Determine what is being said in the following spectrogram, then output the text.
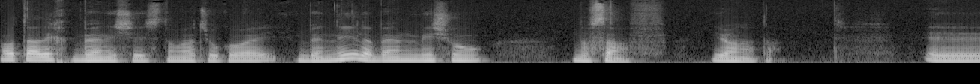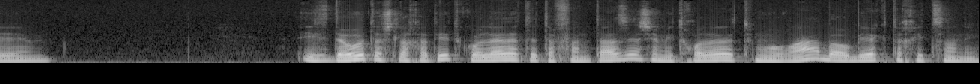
או תהליך בין אישי, זאת אומרת שהוא קורה ביני לבין מישהו נוסף, יונתן. אה, הזדהות השלכתית כוללת את הפנטזיה שמתחוללת תמורה באובייקט החיצוני.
